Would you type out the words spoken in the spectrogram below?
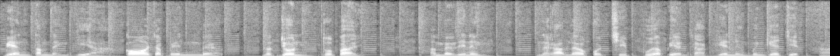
เปลี่ยนตำแหน่งเกียร์ก็จะเป็นแบบรถยนต์ทั่วไป อันแบบที่หนึ่งนะครับ แล้วกดชิปเพื่อเปลี่ยนจากเกียร์หนึ่งเป็นเกียร์เจ็ดอ่า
